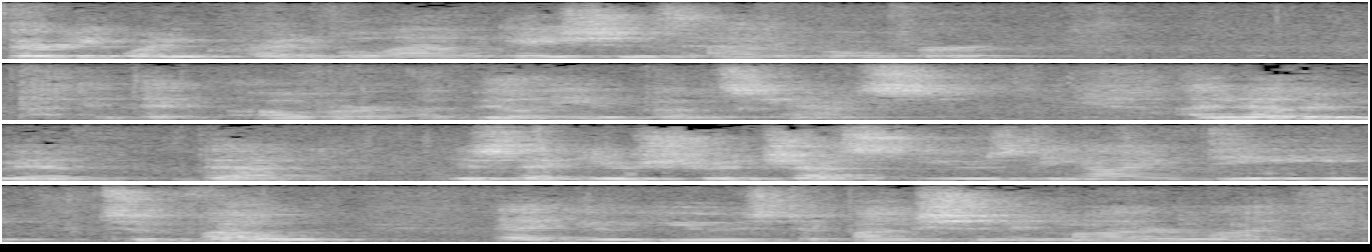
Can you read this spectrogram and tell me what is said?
31 credible allegations out of over, over a billion votes cast. Another myth that is that you should just use the ID to vote that you use to function in modern life.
